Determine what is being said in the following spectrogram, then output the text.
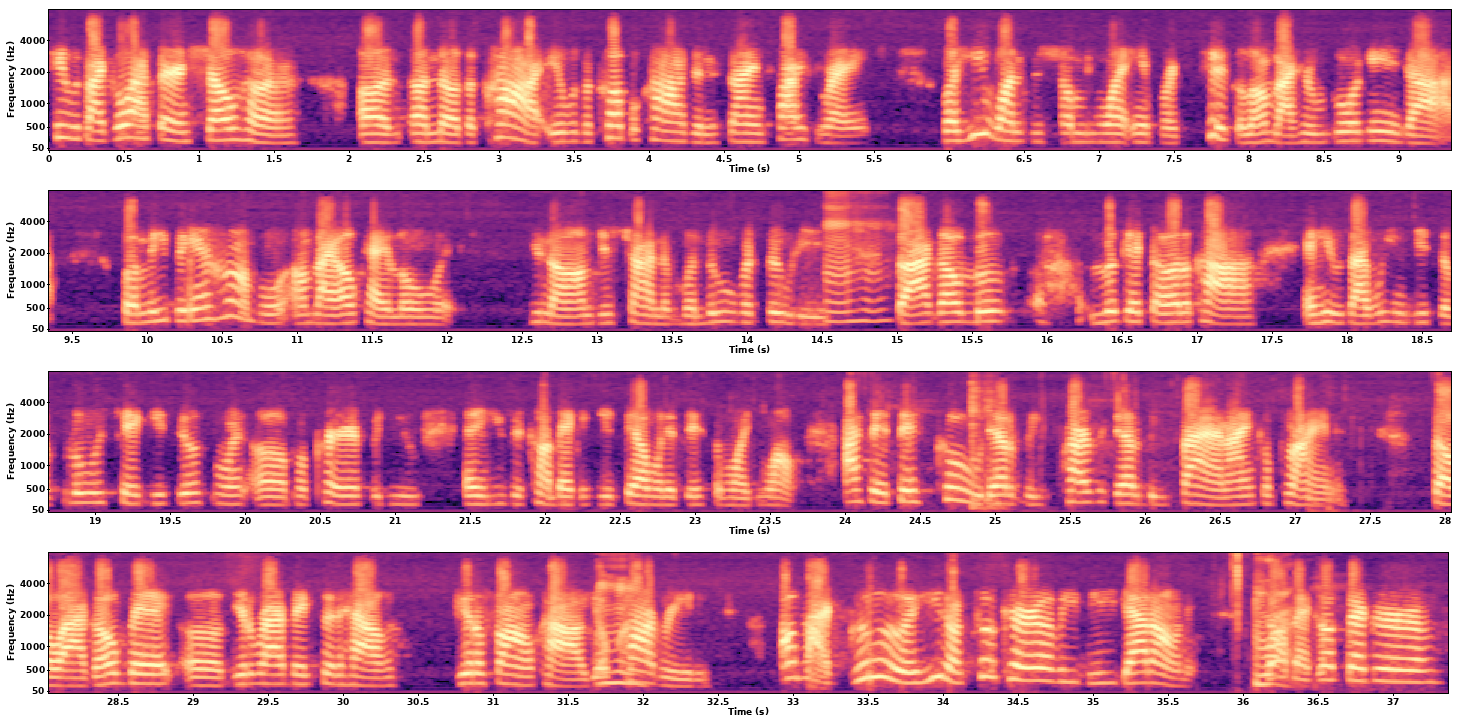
He was like, "Go out there and show her uh, another car." It was a couple cars in the same price range, but he wanted to show me one in particular. I'm like, "Here we go again, God." But me being humble, I'm like, "Okay, Lord." You know, I'm just trying to maneuver through this. Mhm. So I go look look at the other car, and he was like, "We can get the fluid check, get this one uh prepared for you, and you can come back and get that one if that's the one you want." I said, "That's cool. That'll be perfect. That'll be fine. I ain't complaining." So I go back, uh, get a ride back to the house, get a phone call. Your Mhm. car ready? I'm like, "Good. He done took care of it. He got on it." Go Right. back up there, girl.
